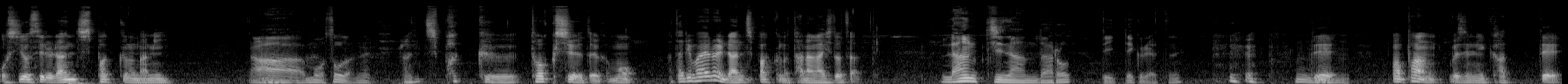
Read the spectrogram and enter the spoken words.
う押し寄せるランチパックの波。ああもうそうだね。ランチパック特集というかもう当たり前のようにランチパックの棚が一つあって。ランチなんだろって言ってくるやつね。でまあ、パン無事に買って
